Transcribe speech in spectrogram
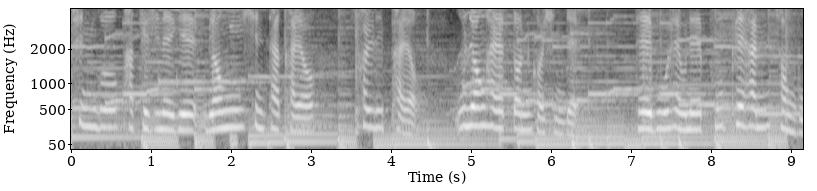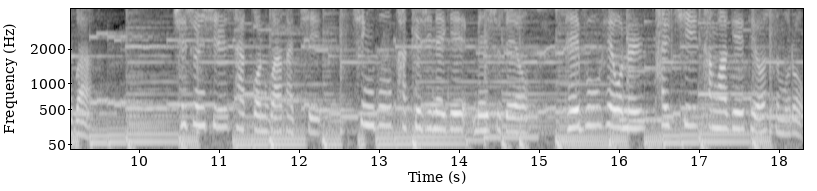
친구 박혜진에게 명의 신탁하여 설립하여 운영하였던 것인데 대부 해운의 부패한 정부가 최순실 사건과 같이 친구 박혜진에게 매수되어 대부 해운을 탈취당하게 되었으므로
